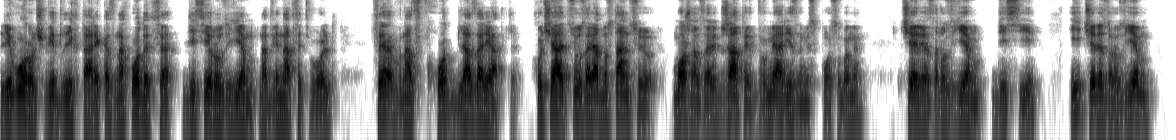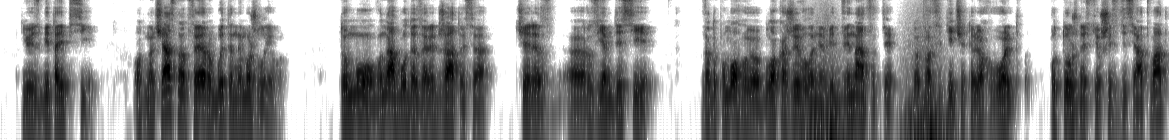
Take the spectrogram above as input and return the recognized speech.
Ліворуч від ліхтарика знаходиться DC-роз'єм на 12 вольт. Це в нас вход для зарядки. Хоча цю зарядну станцію можна заряджати двома різними способами: через роз'єм DC і через роз'єм USB Type-C. Одночасно це робити неможливо. Тому вона буде заряджатися через е, роз'єм DC за допомогою блока живлення від 12 до 24 вольт потужністю 60 Вт,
